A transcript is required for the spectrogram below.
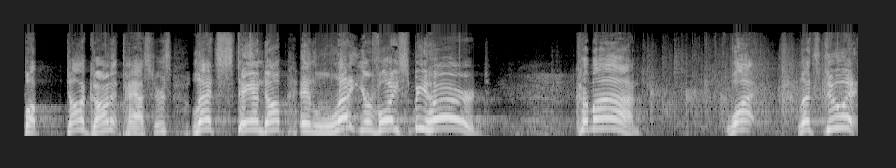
But doggone it, pastors, let's stand up and let your voice be heard. Come on. What? Let's do it.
